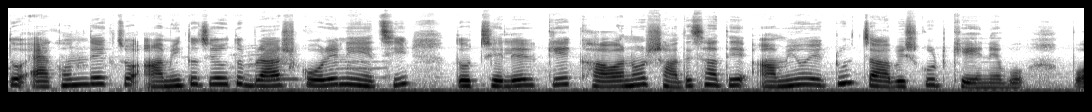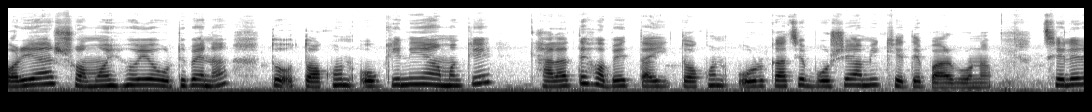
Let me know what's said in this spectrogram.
তো এখন দেখছ, আমি তো যেহেতু ব্রাশ করে নিয়েছি, তো ছেলেরকে খাওয়ানোর সাথে সাথে আমিও একটু চা বিস্কুট খেয়ে নেব। পরে আর সময় হয়ে উঠবে না, তো তখন ওকে নিয়ে আমাকে খেলাতে হবে, তাই তখন ওর কাছে বসে আমি খেতে পারব না। ছেলের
